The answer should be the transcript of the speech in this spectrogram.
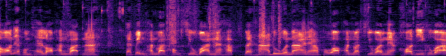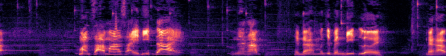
ล้อเนี่ยผมใช้ล้อพันวัตต์นะ แต่เป็นพันวัตต์ของ Q1 นะครับไปหาดูกันได้นะครับ เพราะว่าพันวัตต์ Q1 เนี่ยข้อดีคือว่า มันสามารถใส่ดิสได้นะครับ เห็นนะมันจะเป็นดิสเลยนะครับ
